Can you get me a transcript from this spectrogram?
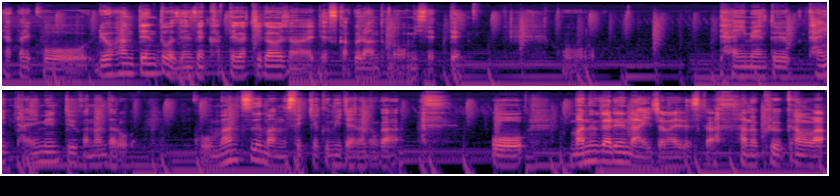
やっぱりこう量販店とは全然勝手が違うじゃないですかブランドのお店って。こう対面という対対面というかなんだろう。こうマンツーマンの接客みたいなのが を免れないじゃないですかあの空間は。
